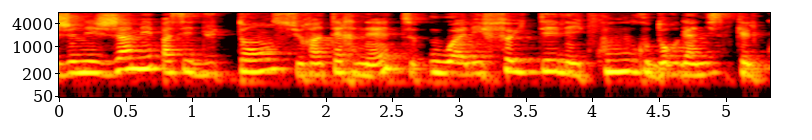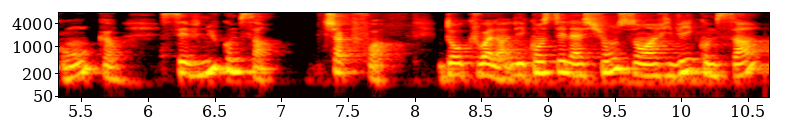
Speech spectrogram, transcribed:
je n'ai jamais passé du temps sur Internet ou aller feuilleter les cours d'organismes quelconques. C'est venu comme ça, chaque fois. Donc voilà, les constellations sont arrivées comme ça.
